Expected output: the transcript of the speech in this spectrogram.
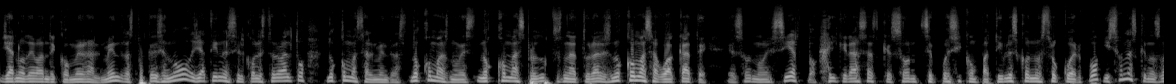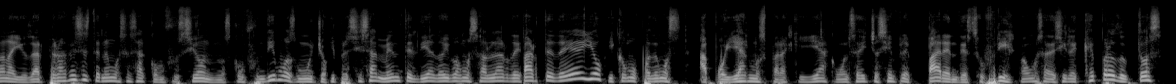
ya no deban de comer almendras, porque dicen, no, ya tienes el colesterol alto, no comas almendras, no comas nuez, no comas productos naturales, no comas aguacate. Eso no es cierto. Hay grasas que son, se puede decir, compatibles con nuestro cuerpo y son las que nos van a ayudar, pero a veces tenemos esa confusión, nos confundimos mucho y precisamente el día de hoy vamos a hablar de parte de ello y cómo podemos apoyarnos para que ya, como les he dicho siempre, paren de sufrir. Vamos a decirle qué productos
